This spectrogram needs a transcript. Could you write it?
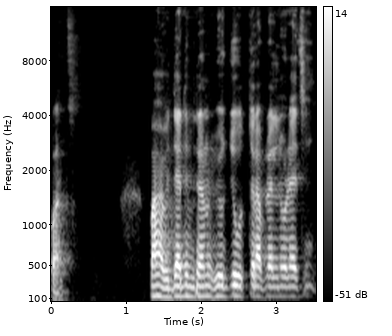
पाच. पहा विद्यार्थी मित्रांनो योग्य उत्तर आपल्याला निवडायचे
